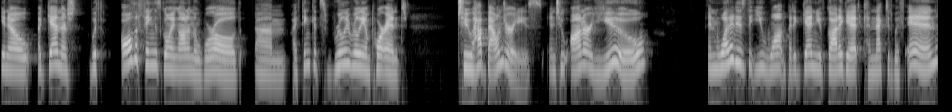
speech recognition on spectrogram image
you know, again, there's with all the things going on in the world, um, I think it's really, really important to have boundaries and to honor you and what it is that you want. But again, you've got to get connected within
